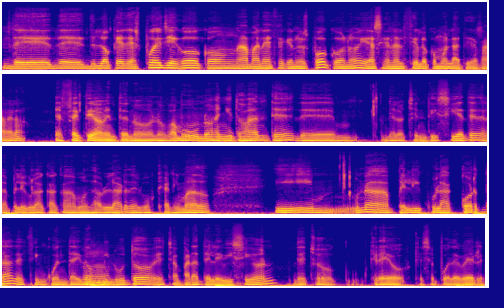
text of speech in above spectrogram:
de- de- de lo que después llegó con Amanece que no es poco, ¿no? Y así en el cielo como en la tierra, ¿verdad? Efectivamente, no- nos vamos unos añitos antes de, del 87, de la película que acabamos de hablar, del bosque animado, y una película corta de 52 Ujú. minutos hecha para televisión, de hecho creo que se puede ver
